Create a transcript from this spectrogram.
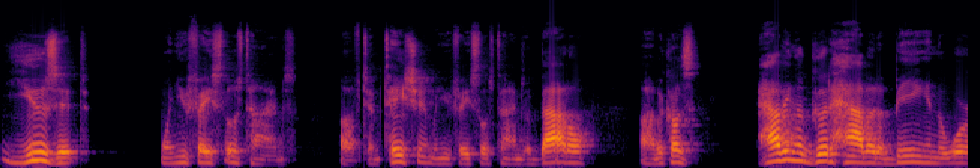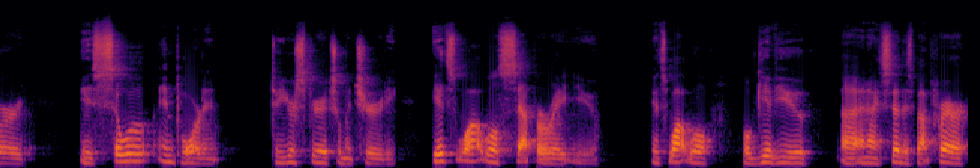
Use it when you face those times of temptation, when you face those times of battle, uh, because having a good habit of being in the Word is so important to your spiritual maturity. It's what will separate you it's what will, will give you, uh, and I said this about prayer,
